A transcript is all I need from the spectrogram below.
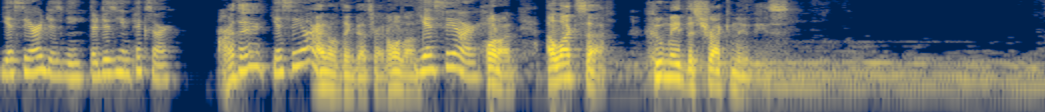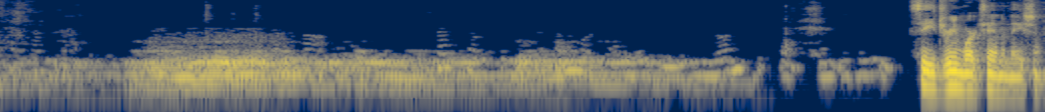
Yes, they are Disney. They're Disney and Pixar. Are they? Yes, they are. I don't think that's right. Hold on. Yes, they are. Hold on. Alexa, who made the Shrek movies? See, DreamWorks Animation.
